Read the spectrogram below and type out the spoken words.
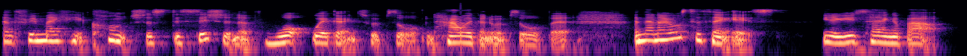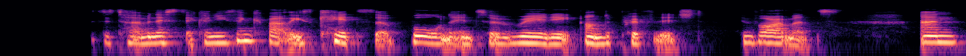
and through making a conscious decision of what we're going to absorb and how we're going to absorb it. And then i also think it's you know you're saying about deterministic and you think about these kids that are born into really underprivileged environments. And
